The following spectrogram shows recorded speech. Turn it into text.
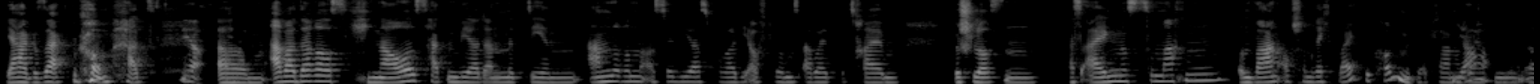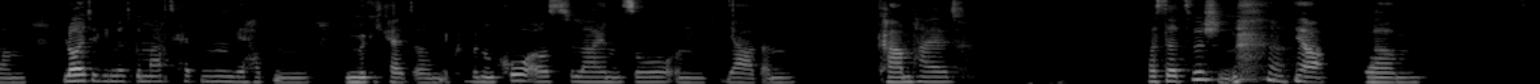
ja gesagt bekommen hat. Ja. Ähm, aber daraus hinaus hatten wir dann mit den anderen aus der Diaspora, die Aufklärungsarbeit betreiben, beschlossen, was Eigenes zu machen und waren auch schon recht weit gekommen mit der Planung. Ja. Wir hatten ähm, Leute, die mitgemacht hätten. Wir hatten eine Möglichkeit, ähm, Equipment und Co. auszuleihen und so. Und ja, dann kam halt was dazwischen. Ja. ähm,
